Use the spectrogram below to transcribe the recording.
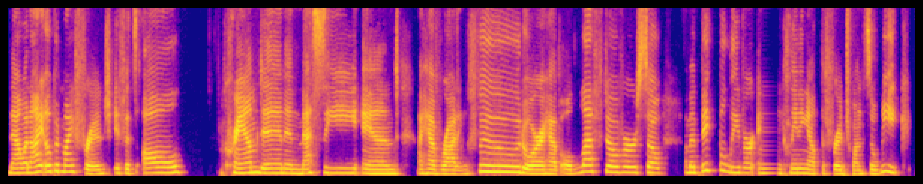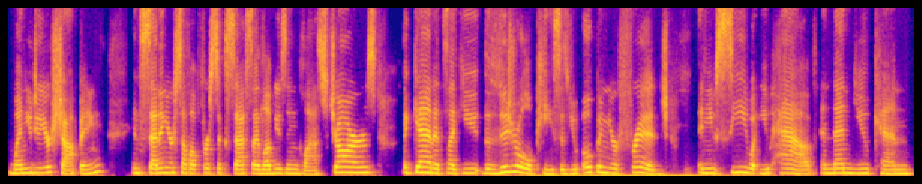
Now, when I open my fridge, if it's all crammed in and messy and I have rotting food or I have old leftovers. So I'm a big believer in cleaning out the fridge once a week when you do your shopping and setting yourself up for success. I love using glass jars. Again, it's like you the visual piece is you open your fridge and you see what you have and then you can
